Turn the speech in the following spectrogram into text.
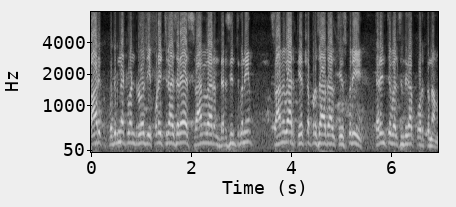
వారికి కుదిరినటువంటి రోజు ఎప్పుడొచ్చినా సరే స్వామివారిని దర్శించుకుని స్వామివారి తీర్థ ప్రసాదాలు తీసుకుని ధరించవలసిందిగా కోరుతున్నాం.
